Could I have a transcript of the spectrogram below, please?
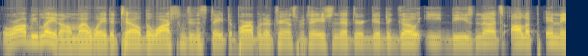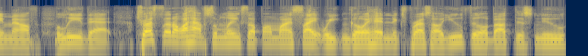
or I'll be late on my way to tell the Washington State Department of Transportation that they're good to go. Eat these nuts all up in their mouth. Believe that. Trust that I'll have some links up on my site where you can go ahead and express how you feel about this new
